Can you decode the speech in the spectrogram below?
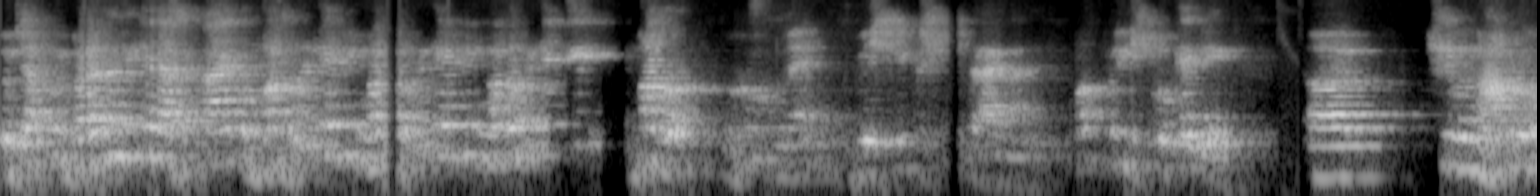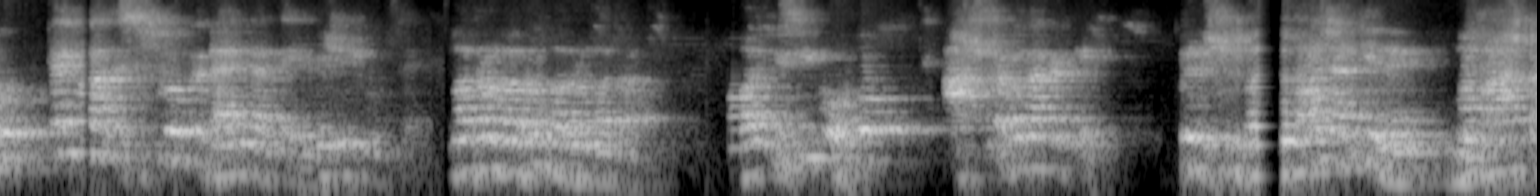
तो जब कोई वर्णन किया जा सकता है तो मधुर के भी, मधुर के भी, मधुर के भी, मधुर। रूप में वे श्री कृष्ण विराजमान है और प्लीज़ को कहते श्री महाप्रभु कई बार इस श्लोक का करते हैं, विशेष रूप से। मधुर मधुर मधुर मधुर। और इसी को आश्रय बना करके ने मधुराष्ट्र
